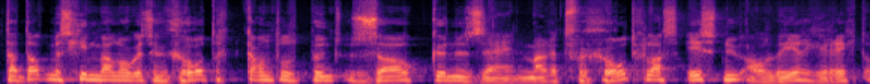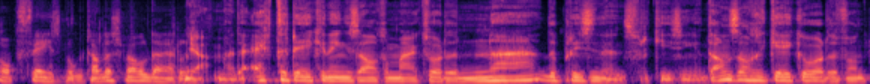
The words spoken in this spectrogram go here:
dat dat misschien wel nog eens een groter kantelpunt zou kunnen zijn. Maar het vergrootglas is nu alweer gericht op Facebook, dat is wel duidelijk. Ja, maar de echte rekening zal gemaakt worden na de presidentsverkiezingen. Dan zal gekeken worden van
